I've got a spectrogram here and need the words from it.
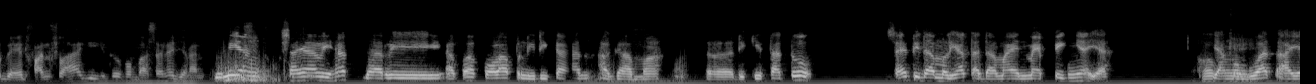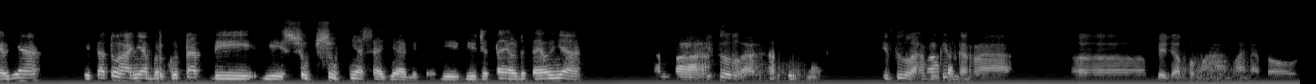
lebih advance lagi gitu pembahasannya jangan ini yang saya lihat dari apa pola pendidikan agama eh, di kita tuh saya tidak melihat ada main mappingnya ya okay. yang membuat akhirnya kita tuh hanya berkutat di di sub subnya saja gitu di di detail detailnya tanpa itulah. itulah mungkin karena uh, beda pemahaman atau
